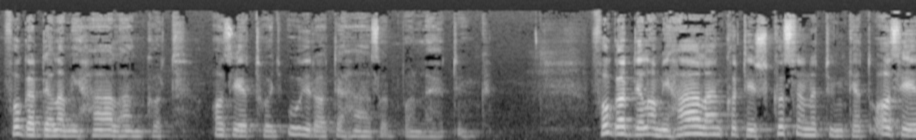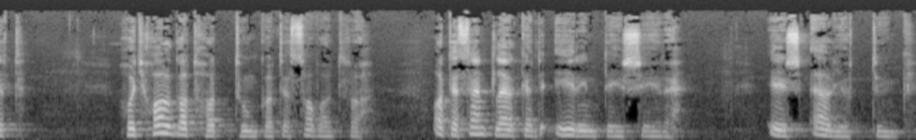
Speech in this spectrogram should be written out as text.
Fogadd el a mi hálánkat azért, hogy újra a te házadban lehetünk. Fogadd el a mi hálánkat és köszönetünket azért, hogy hallgathattunk a te szavadra, a te szent lelked érintésére, és eljöttünk,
